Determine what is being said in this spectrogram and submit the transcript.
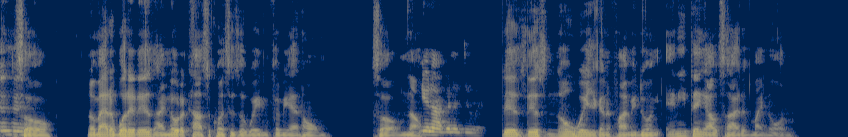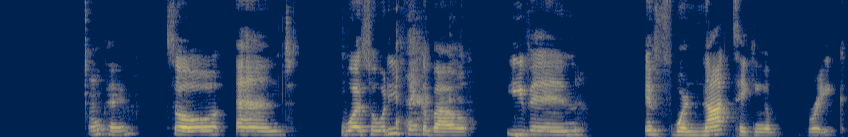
Mhm. So no matter what it is, I know the consequences are waiting for me at home. So no, You're not gonna do it. there's there's no way you're gonna find me doing anything outside of my norm. Okay. So and what so what do you think about even if we're not taking a break,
